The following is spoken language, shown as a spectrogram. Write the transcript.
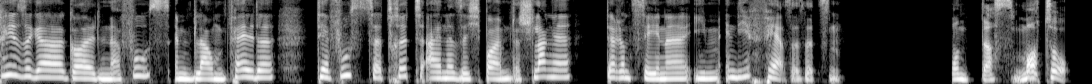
riesiger goldener Fuß im blauen Felde, der Fuß zertritt eine sich bäumende Schlange, deren Zähne ihm in die Ferse sitzen. Und das Motto.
